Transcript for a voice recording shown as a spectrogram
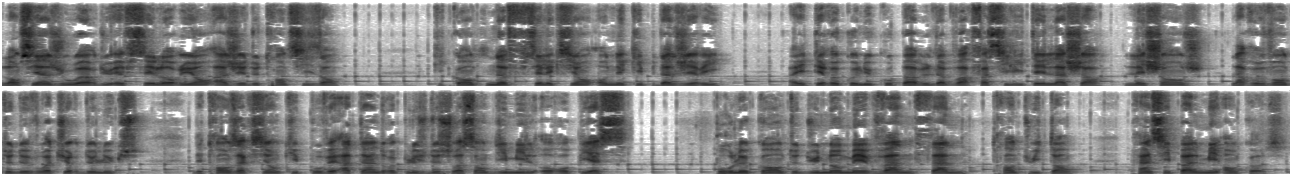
L'ancien joueur du FC Lorient âgé de 36 ans qui compte neuf sélections en équipe d'Algérie, a été reconnu coupable d'avoir facilité l'achat, l'échange, la revente de voitures de luxe, des transactions qui pouvaient atteindre plus de 70 000 euros pièces, pour le compte du nommé Van Than, 38 ans, principal mis en cause.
